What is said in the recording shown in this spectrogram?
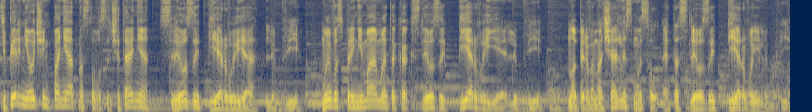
теперь не очень понятно словосочетание «слезы первые любви». Мы воспринимаем это как слезы первые любви, но первоначальный смысл — это слезы первой любви.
